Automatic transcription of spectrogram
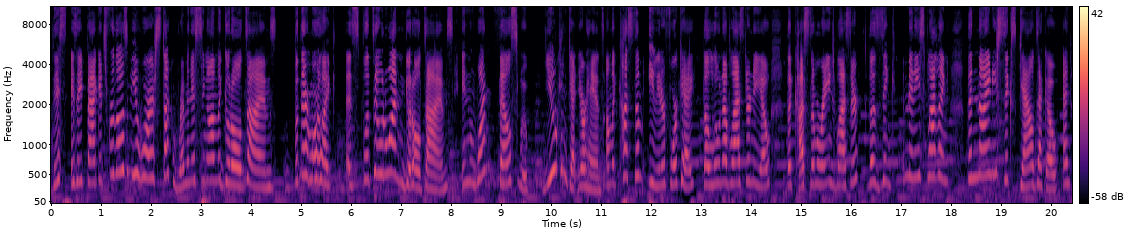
This is a package for those of you who are stuck reminiscing on the good old times, but they're more like a Splatoon 1 good old times. In one fell swoop, you can get your hands on the custom E-liter 4K, the Luna Blaster Neo, the custom Range Blaster, the Zinc Mini Splatling, the 96 Gal Deco, and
